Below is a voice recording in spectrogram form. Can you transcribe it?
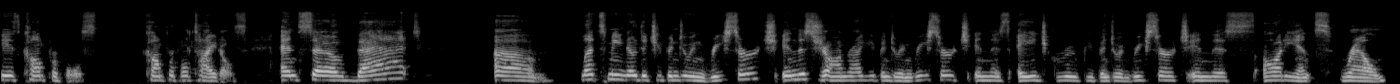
is comparables comparable titles. And so that um, lets me know that you've been doing research in this genre, you've been doing research in this age group, you've been doing research in this audience realm,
